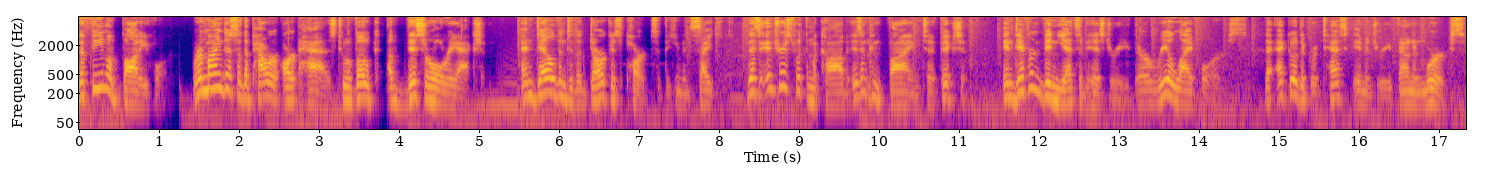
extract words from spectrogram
The theme of body horror remind us of the power art has to evoke a visceral reaction and delve into the darkest parts of the human psyche. This interest with the macabre isn't confined to fiction. In different vignettes of history, there are real life horrors that echo the grotesque imagery found in works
